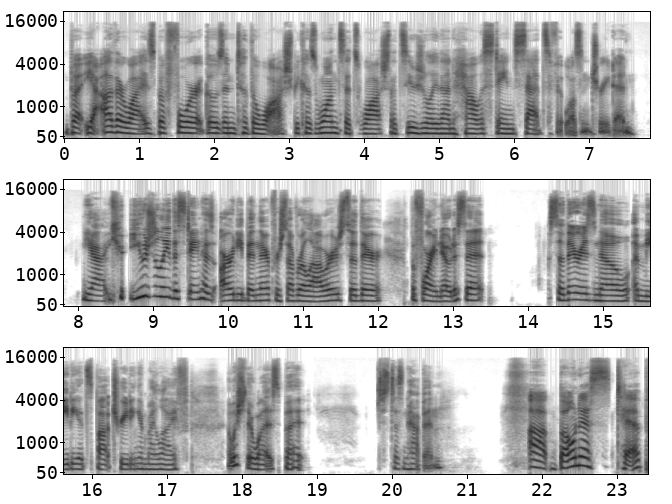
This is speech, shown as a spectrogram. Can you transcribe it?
But yeah, otherwise, before it goes into the wash, because once it's washed, that's usually then how a stain sets if it wasn't treated. Yeah, usually the stain has already been there for several hours, so there before I notice it. So there is no immediate spot treating in my life. I wish there was, but just doesn't happen. Uh, bonus tip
